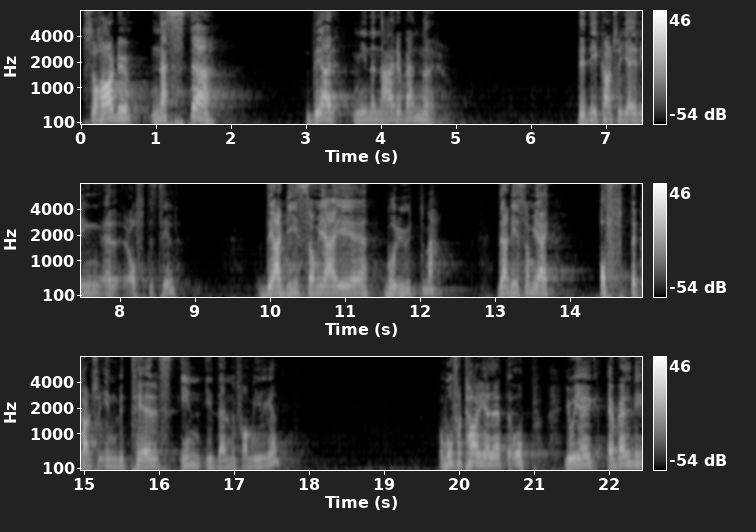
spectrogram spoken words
Så har du Neste det er mine nære venner. Det er de kanskje jeg ringer oftest til. Det er de som jeg eh, går ut med. Det er de som jeg ofte kanskje inviteres inn i denne familien. Og Hvorfor tar jeg dette opp? Jo, jeg, veldig,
